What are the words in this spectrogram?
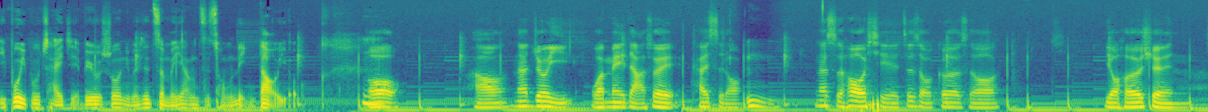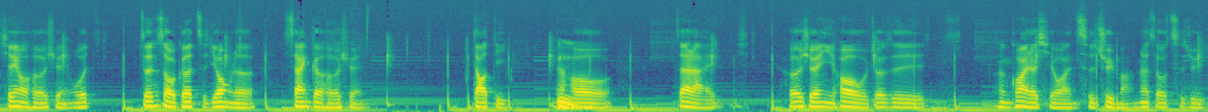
一步一步拆解，比如说你们是怎么样子从零到有？嗯，哦，好，那就以完美打碎开始喽。嗯那时候写这首歌的时候，有和弦，先有和弦，我整首歌只用了三个和弦到底，然后再来和弦以后，我就是很快的写完词曲嘛，那时候词曲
